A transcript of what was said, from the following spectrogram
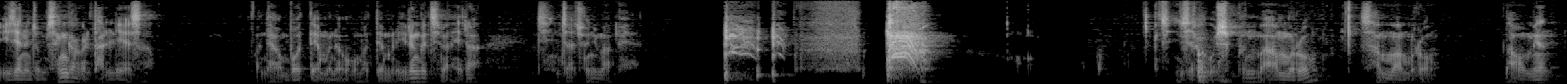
이제는 좀 생각을 달리해서 뭐 내가 뭐 때문에 오고 뭐 때문에 이런 것이 아니라 진짜 주님 앞에 진실하고 싶은 마음으로 사모함으로 나오면 아,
